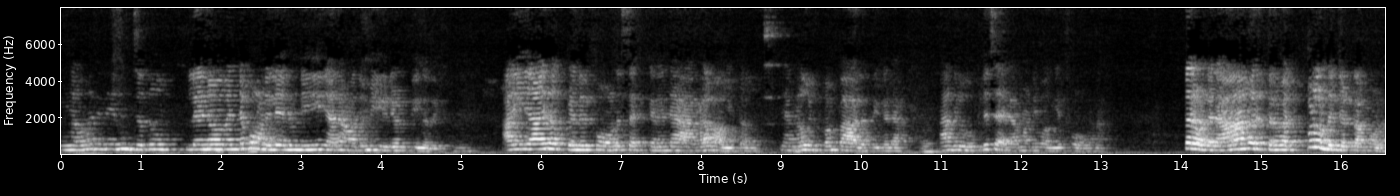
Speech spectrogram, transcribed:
മാതിരി ഇഞ്ചതും ലെനോവന്റെ ഫോണിലേനും നീ ഞാൻ ആദ്യം വീഡിയോ എടുത്തിരുന്നത്. അയ്യായിരം ഉറുപ്പ്യന്റെ ഒരു ഫോണ് സെക്കൻഡ് ഹാൻഡ് ആങ്ങളെ വാങ്ങി തന്നു ഞങ്ങൾ ഉൽപ്പം പാലത്തിങ്ങല ആ ഗ്രൂപ്പിൽ ചേരാൻ വേണ്ടി വാങ്ങിയ ഫോണാ ഇത്ര ഉണ്ട്. ആകെ ഇത്ര വലുപ്പമുള്ള ഉണ്ട് എന്റെ അടുത്ത് ആ ഫോണ്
